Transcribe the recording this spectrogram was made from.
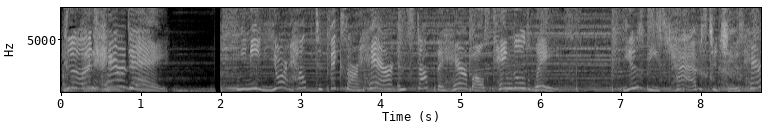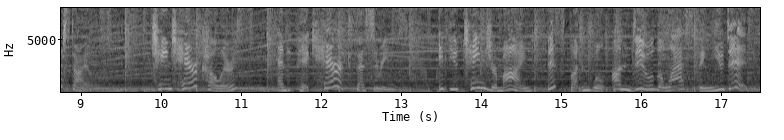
good hair day! We need your help to fix our hair and stop the hairball's tangled ways. Use these tabs to choose hairstyles, change hair colors, and pick hair accessories. If you change your mind, this button will undo the last thing you did.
